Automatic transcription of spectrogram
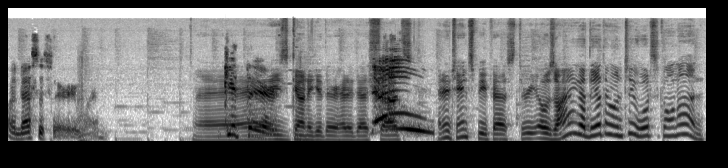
A necessary win. Uh, Get there. He's gonna get there ahead of dash No! shots. And a chance to be past three. Oh, Zion got the other one too. What's going on?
